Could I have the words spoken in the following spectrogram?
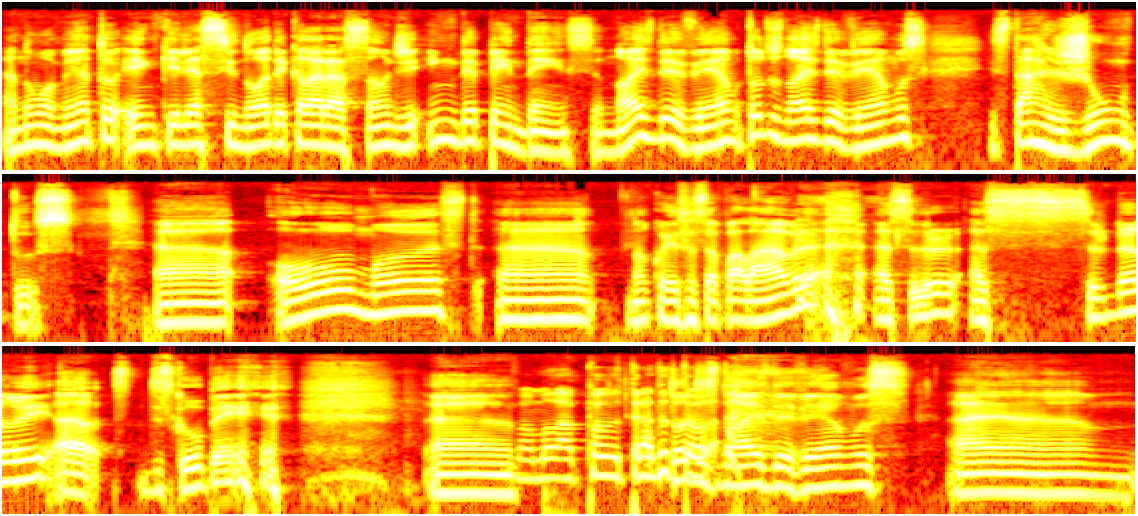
ah, no momento em que ele assinou a Declaração de Independência. Nós devemos, todos nós devemos estar juntos Uh, almost. Uh, não conheço essa palavra. Assertly. Uh, desculpem. Uh, Vamos lá pro tradutor. Todos nós devemos uh,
